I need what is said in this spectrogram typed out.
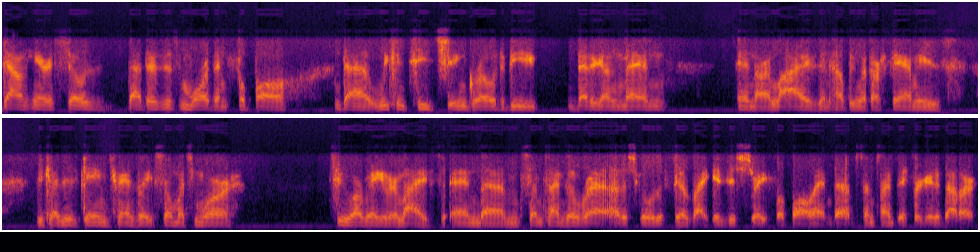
down here shows that there's just more than football that we can teach and grow to be better young men in our lives and helping with our families because this game translates so much more to our regular lives. And um, sometimes over at other schools, it feels like it's just straight football, and uh, sometimes they forget about our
